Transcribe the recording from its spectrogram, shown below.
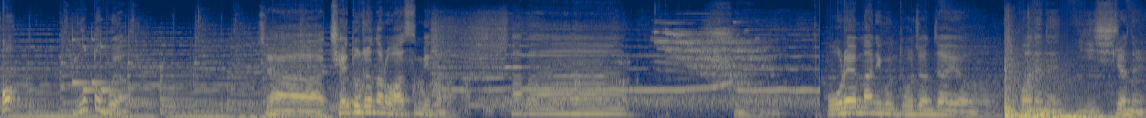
어? 이것도 뭐야? 자, 재도전하러 왔습니다. 오랜만이군 도전자여. 이번에는 이 시련을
